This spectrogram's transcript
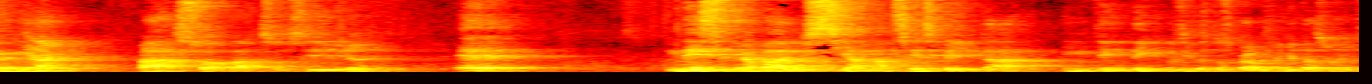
caminhar passo a passo. Ou seja, é, nesse trabalho, se amar, se respeitar, entender inclusive as suas próprias limitações.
